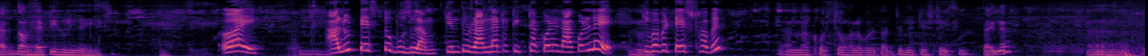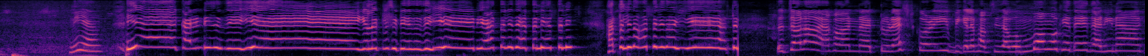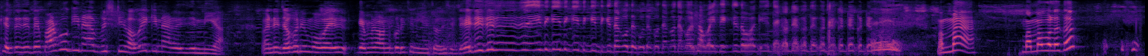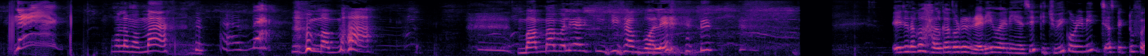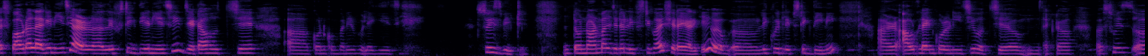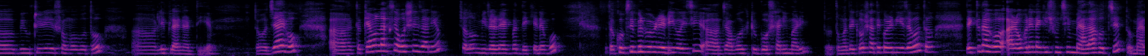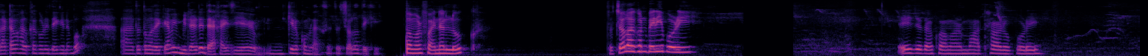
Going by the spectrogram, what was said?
একদম হ্যাপি হুলি হয়ে গেছে। ওই আলুর টেস্ট তো বুঝলাম কিন্তু রান্নাটা ঠিকঠাক করে না করলে কীভাবে টেস্ট হবে? রান্না করছ ভালো করে তার জন্য টেস্ট হয়েছে তাই না? নিয়া। ইয়ে কারেন্ট এসেছে ইয়ে ইলেকট্রিসিটি এসেছে ইয়ে নিয়ে হাততালি হাততালি দাও হাততালি দাও ইয়ে হাততালি তো চলো এখন একটু রেস্ট করি বিকেলে ভাবছি যাব মোমো খেতে জানি না খেতে যেতে পারব কি না বৃষ্টি হবে কি না আর ওই যে নিয়া। মানে যখনই মোবাইল ক্যামেরা অন করেছি নিয়ে চলে এসেছে। এই যে এই যে, এই যে, এইদিকে এইদিকে এইদিকে এইদিকে দেখো দেখো দেখো দেখো দেখো সবাই দেখছে তোমাকে। দেখো দেখো দেখো দেখো দেখো দেখো। মাম্মা মাম্মা বলো তো। বলো মাম্মা। মাম্মা। মাম্মা বলে আর কি কি সব বলে? এই যে দেখো, হালকা করে রেডি হয়ে নিয়েছি। কিছুই করিনি জাস্ট একটু ফেস পাউডার লাগিয়ে নিয়েছি আর লিপস্টিক দিয়ে নিয়েছি, যেটা হচ্ছে কোন কোম্পানির ভুলে গিয়েছি? সুইস বিউটি তো নর্মাল যেটা লিপস্টিক হয়, সেটাই আর কি লিকুইড লিপস্টিক দিইনি। আর আউটলাইন করে নিয়েছি হচ্ছে একটা সুইস বিউটির সম্ভবত লিপ লাইনার দিয়ে। তো যাই হোক তো কেমন লাগছে অবশ্যই জানিও। চলো মিরারে একবার দেখে নেব। তো খুব সিম্পলভাবে রেডি হয়েছি। যাব একটু গোসানি মারি তো তোমাদেরকেও সাথে করে নিয়ে যাব। তো দেখতে থাকো, আর ওখানে নাকি শুনছি মেলা হচ্ছে। তো মেলাটাও হালকা করে দেখে নেব। তো তোমাদেরকে আমি মিরারে দেখাই যে কীরকম লাগছে। তো চলো দেখি। তো আমার ফাইনাল লুক তো চলো এখন বেরিয়ে পড়ি। এই যে দেখো আমার মাথার উপরে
